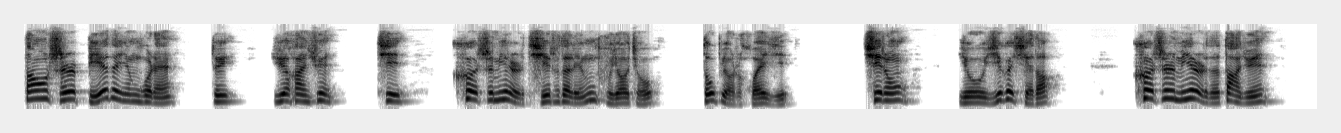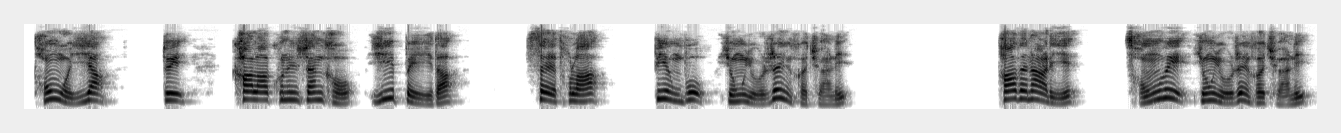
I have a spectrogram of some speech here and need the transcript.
当时别的英国人对约翰逊替克什米尔提出的领土要求都表示怀疑，其中有一个写道：“克什米尔的大军。”同我一样，对喀拉昆仑山口以北的塞图拉并不拥有任何权利。他在那里从未拥有任何权利。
